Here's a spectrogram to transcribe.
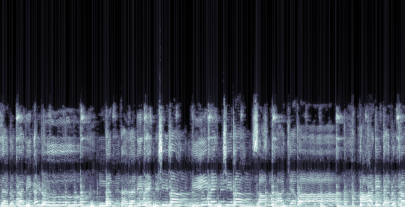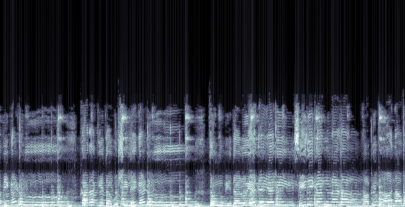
ಗಳಿಸಿದರು ಕಲಿಗಳು ನೆತ್ತರಲಿ ನೆಚ್ಚಿನ, ಈ ಮೆಚ್ಚಿನ ಸಾಮ್ರಾಜ್ಯವ ಹಾಡಿದರು ಕವಿಗಳು. ಕರಗಿದವು ಶಿಲೆಗಳು. ತುಂಬಿದರು ಎದೆಯಲಿ ಸಿರಿಗನ್ನಡ ಅಭಿಮಾನವ.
